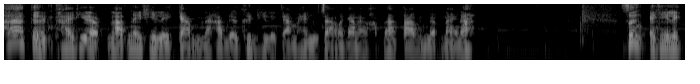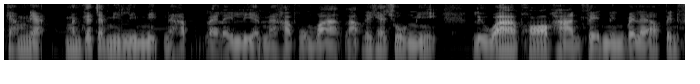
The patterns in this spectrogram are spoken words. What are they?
ถ้าเกิดใครที่แบบรับในเทเล gram นะครับเดี๋ยวขึ้นเทเล gram ให้รู้จักแล้วกันนะครับหน้าตาเป็นแบบไหนนะ ซึ่งไอเทเล gram เนี่ยมันก็จะมีลิมิตนะครับหลายๆเหรียญนะครับผมว่ารับได้แค่ช่วงนี้ หรือว่าพอผ่านเฟสหนึ่งไปแล้วเป็นเฟ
